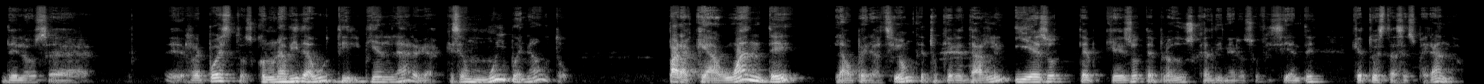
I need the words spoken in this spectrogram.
de los eh, eh, repuestos, con una vida útil bien larga, que sea un muy buen auto, para que aguante la operación que tú quieres darle y eso que eso te produzca el dinero suficiente que tú estás esperando.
